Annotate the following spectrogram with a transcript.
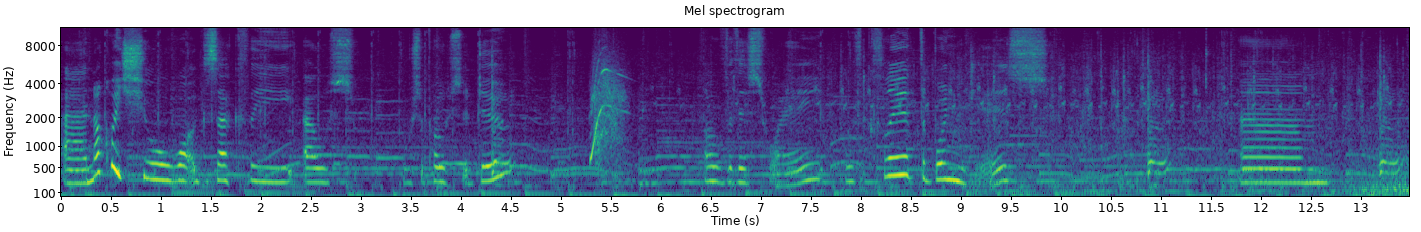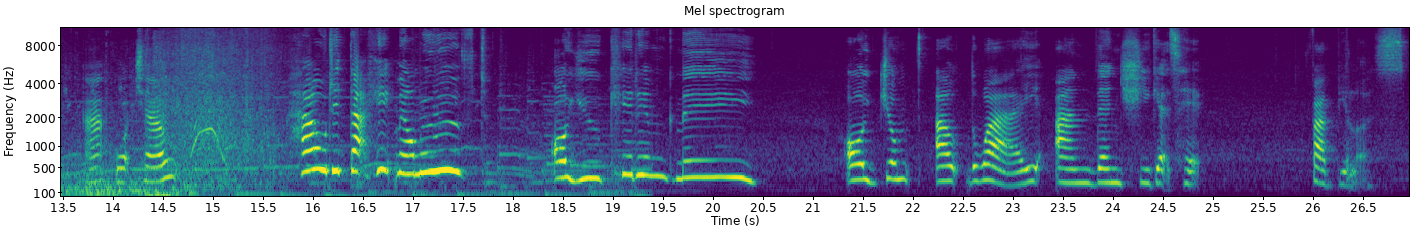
Uh, not quite sure what exactly else we're supposed to do. Over this way. We've cleared the bungees. Um. Ah, watch out. How did that hit me? I moved. Are you kidding me? I jumped out the way and then she gets hit. Fabulous.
